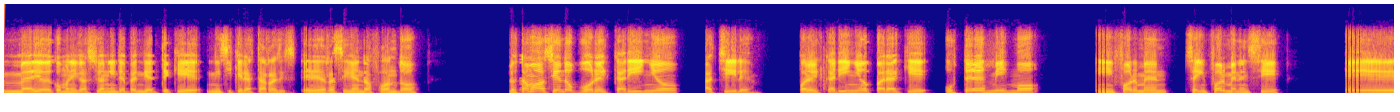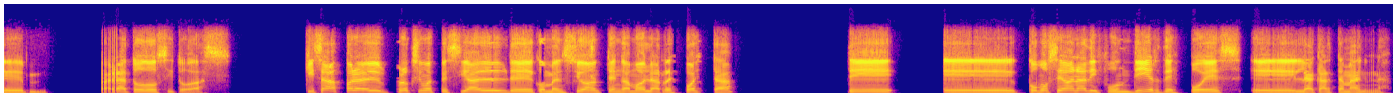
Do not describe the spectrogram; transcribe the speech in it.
medio de comunicación independiente que ni siquiera está eh, recibiendo a fondo. Lo estamos haciendo por el cariño a Chile, por el cariño para que ustedes mismos informen, se informen en sí eh, para todos y todas. Quizás para el próximo especial de convención tengamos la respuesta de eh, cómo se van a difundir después la Carta Magna.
